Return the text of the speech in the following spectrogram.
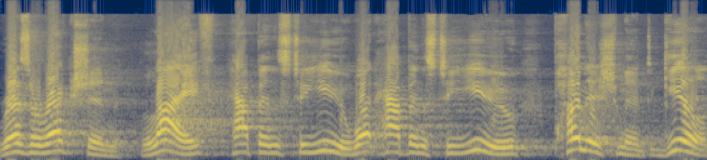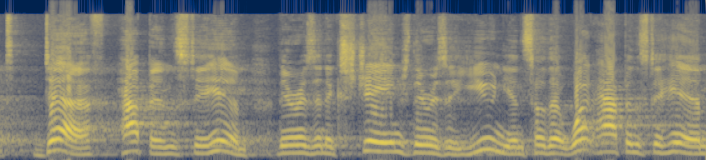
resurrection, life happens to you. What happens to you? Punishment, guilt, death happens to him. There is an exchange, there is a union, so that what happens to him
